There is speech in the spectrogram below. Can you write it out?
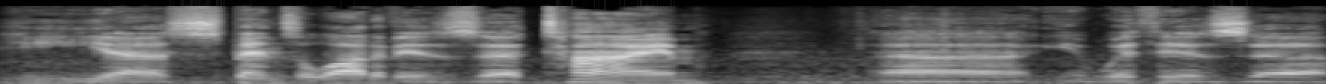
he uh, spends a lot of his uh, time uh, with his uh,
